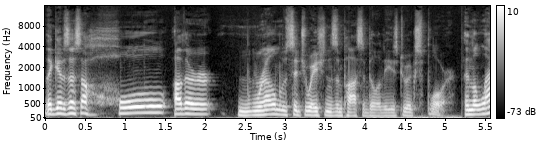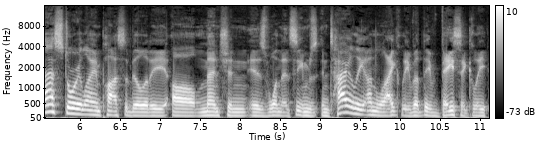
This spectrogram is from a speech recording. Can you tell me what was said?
that gives us a whole other realm of situations and possibilities to explore. And the last storyline possibility I'll mention is one that seems entirely unlikely, but they've basically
